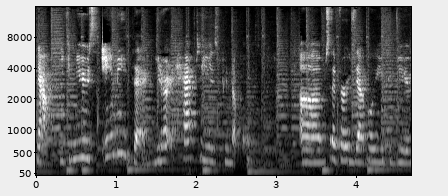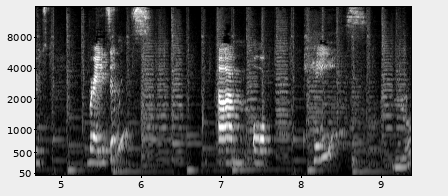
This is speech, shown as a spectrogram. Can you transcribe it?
Now, you can use anything. You don't have to use peanut balls. Um, so, for example, you could use raisins, um, or peas, yeah,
